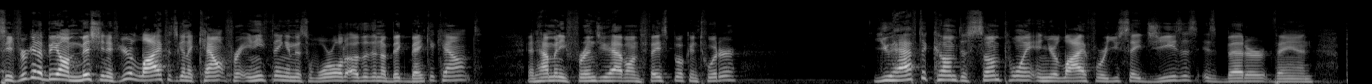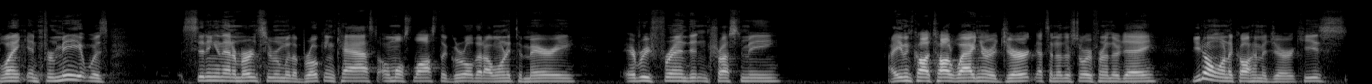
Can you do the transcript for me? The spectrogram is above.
See, if you're going to be on mission, if your life is going to count for anything in this world other than a big bank account and how many friends you have on Facebook and Twitter, you have to come to some point in your life where you say, Jesus is better than blank. And for me, it was sitting in that emergency room with a broken cast, almost lost the girl that I wanted to marry. Every friend didn't trust me. I even called Todd Wagner a jerk. That's another story for another day. You don't want to call him a jerk. He's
